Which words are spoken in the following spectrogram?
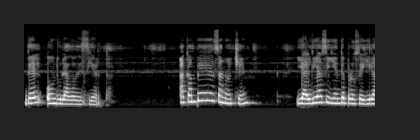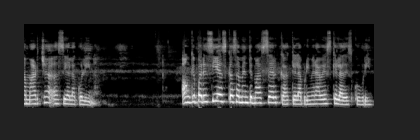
del ondulado desierto. Acampé esa noche y al día siguiente proseguí la marcha hacia la colina aunque parecía escasamente más cerca que la primera vez que la descubrí.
